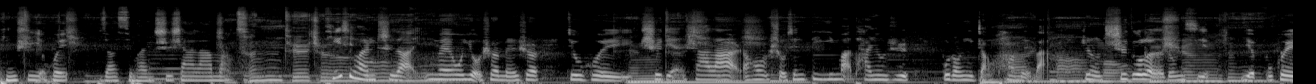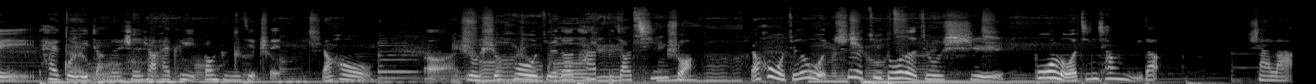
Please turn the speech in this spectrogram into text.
平时也会比较喜欢吃沙拉吗？挺喜欢吃的，因为我有事儿没事儿就会吃点沙拉。然后首先第一嘛，它就是不容易长胖，对吧？这种吃多了的东西也不会太过于长在身上，还可以帮助你减肥。然后，呃，有时候觉得它比较清爽。然后我觉得我吃的最多的就是菠萝金枪鱼的沙拉。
